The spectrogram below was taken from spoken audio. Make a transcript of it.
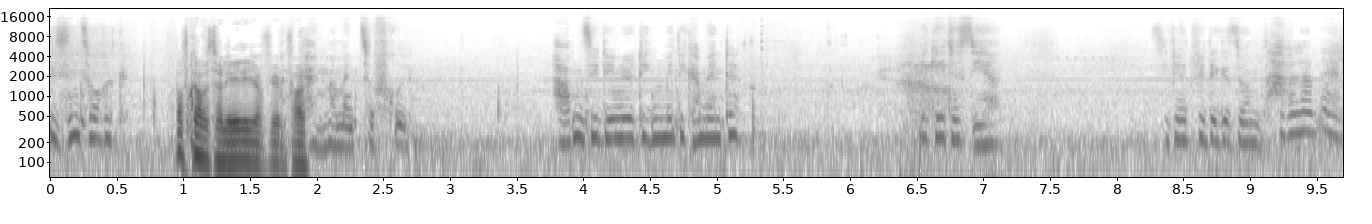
Sie sind zurück. Aufgabe ist erledigt auf jeden Fall. Kein Moment zu früh. Haben Sie die nötigen Medikamente? Wie geht es ihr? Sie wird wieder gesund. Aber dann Ellie,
